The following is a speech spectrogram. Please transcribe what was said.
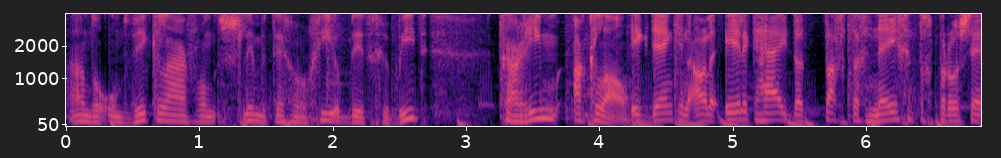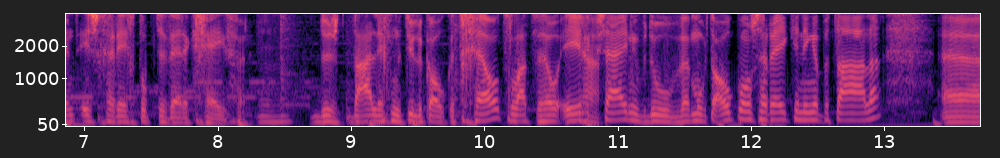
aan de ontwikkelaar van slimme technologie op dit gebied, Karim Aklal. Ik denk in alle eerlijkheid dat 80, 90 procent is gericht op de werkgever. Mhm. Dus daar ligt natuurlijk ook het geld. Laten we heel eerlijk Ja. zijn. Ik bedoel, we moeten ook onze rekeningen betalen. Eh,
